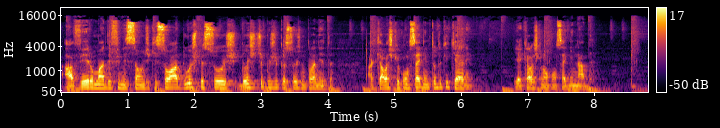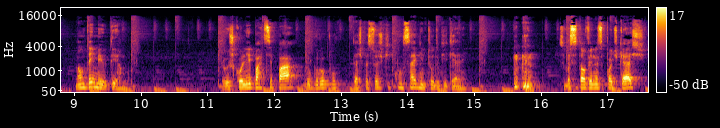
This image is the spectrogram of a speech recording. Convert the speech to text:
haver uma definição de que só há duas pessoas, dois tipos de pessoas no planeta: aquelas que conseguem tudo o que querem e aquelas que não conseguem nada. Não tem meio termo. Eu escolhi participar do grupo das pessoas que conseguem tudo o que querem. Se você está ouvindo esse podcast,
